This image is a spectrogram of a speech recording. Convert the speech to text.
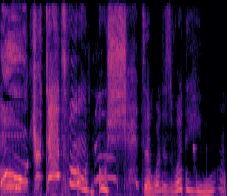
Oh, your dad's phone! Oh shit! What is? What did he want?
